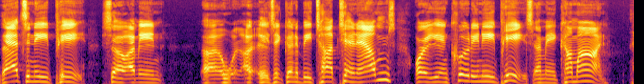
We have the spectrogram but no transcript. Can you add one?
that's an EP. So I mean, uh, uh is it going to be top 10 albums or are you including EPs? I mean, come on.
